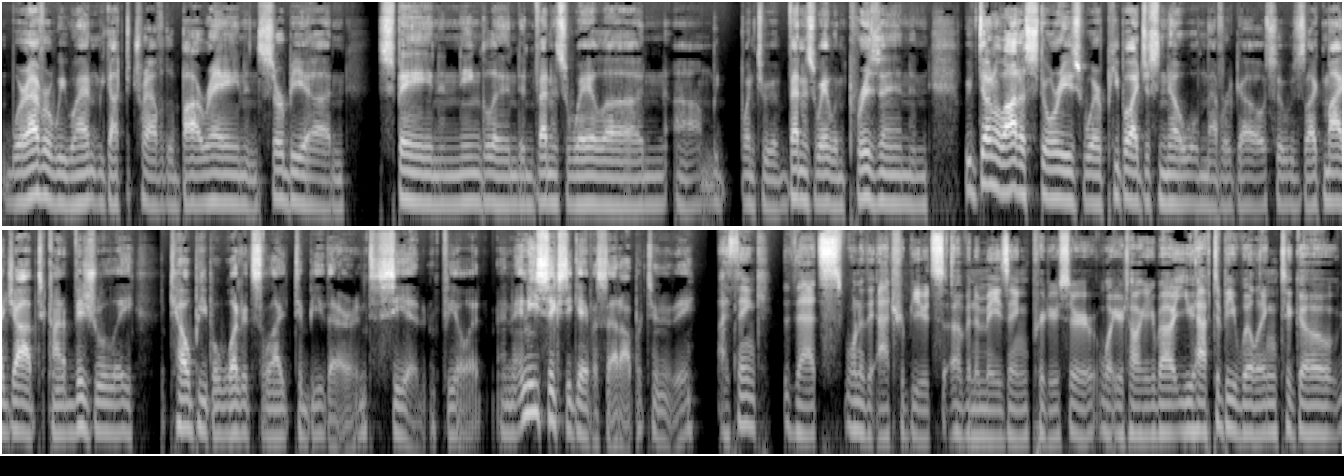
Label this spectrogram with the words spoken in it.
wherever we went. We got to travel to Bahrain and Serbia and Spain and England and Venezuela, and um, we went to a Venezuelan prison, and we've done a lot of stories where people I just know will never go. So it was like my job to kind of visually tell people what it's like to be there and to see it and feel it. And, and E60 gave us that opportunity. I think that's one of the attributes of an amazing producer. What you're talking about, you have to be willing to go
